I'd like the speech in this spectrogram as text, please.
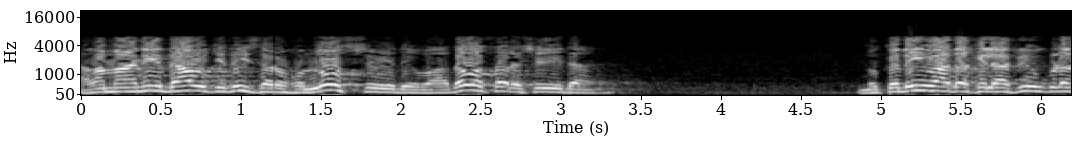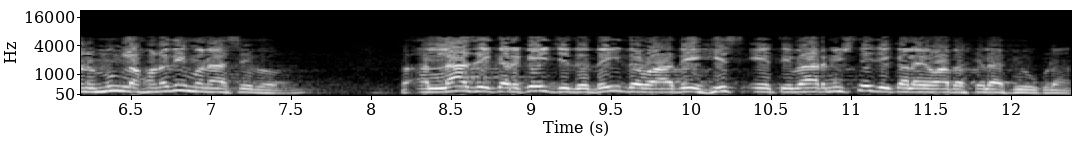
هغه معنی دا و چې دې سره خلاص شوی دی واده سره شوی ده نو کدی واده خلافی وکړه نو موږ له نه دی مناسب الله ذکر کوي چې د دې د واده هیڅ اعتبار نشته چې کله واده خلافی وکړه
